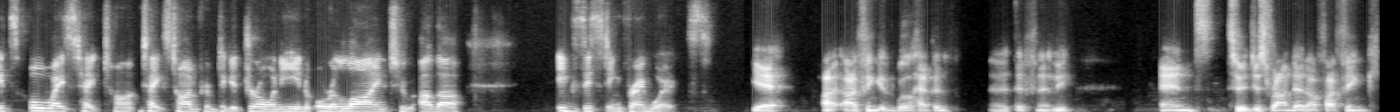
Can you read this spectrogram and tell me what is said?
it's always take time takes time for them to get drawn in or aligned to other existing frameworks. Yeah, I, I think it will happen uh, definitely. And to just round that off, I think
